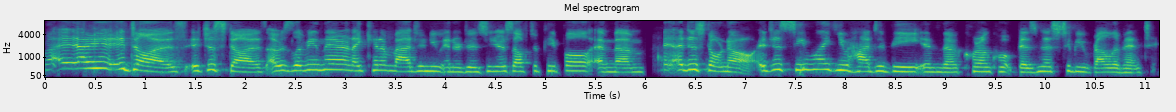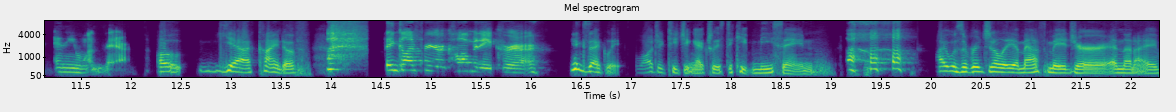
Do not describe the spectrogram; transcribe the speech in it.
I, I, it does. It just does. I was living there and I can't imagine you introducing yourself to people and them. I, I just don't know. It just seemed like you had to be in the quote unquote business to be relevant to anyone there. Oh, yeah, kind of. Thank God for your comedy career. Exactly. Logic teaching actually is to keep me sane. I was originally a math major and then I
